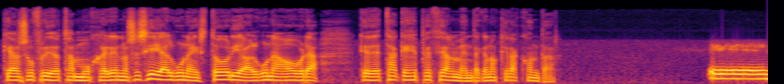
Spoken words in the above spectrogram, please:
que han sufrido estas mujeres. No sé si hay alguna historia, alguna obra que destaques especialmente, que nos quieras contar. Eh,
